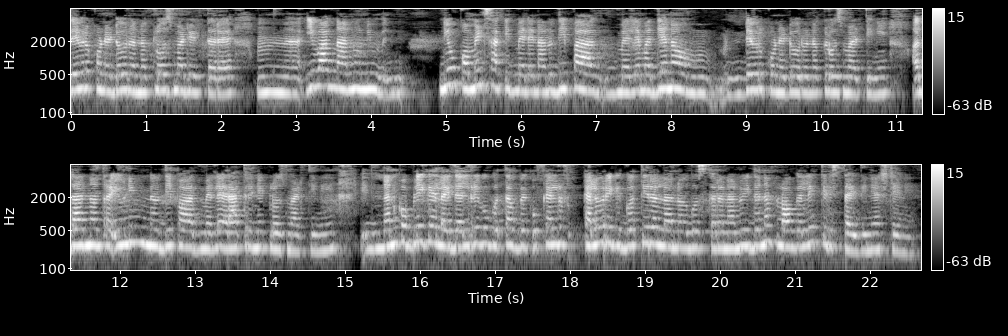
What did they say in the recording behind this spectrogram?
ದೇವರ ಕೋಣೆ ಡೋರ್ ಅನ್ನ ಕ್ಲೋಸ್ ಮಾಡಿ ಇಡ್ತಾರೆ. ಇವಾಗ ನಾನು ನಿಮ್ ನೀವು ಕಾಮೆಂಟ್ಸ್ ಹಾಕಿದ್ಮೇಲೆ ನಾನು ದೀಪ ಆದ್ಮೇಲೆ ಮಧ್ಯಾಹ್ನ ದೇವ್ರ ಕೋಣೆ ಡೋರ್ ಅನ್ನ ಕ್ಲೋಸ್ ಮಾಡ್ತೀನಿ. ಅದಾದ ನಂತರ ಈವ್ನಿಂಗ್ ದೀಪ ಆದ್ಮೇಲೆ ರಾತ್ರಿನೇ ಕ್ಲೋಸ್ ಮಾಡ್ತೀನಿ. ನನ್ಗೊಬ್ಳಿಗೆ ಅಲ್ಲ, ಇದು ಗೊತ್ತಾಗಬೇಕು ಗೊತ್ತಾಗ್ಬೇಕು. ಕೆಲ ಕೆಲವರಿಗೆ ಗೊತ್ತಿರಲ್ಲ ಅನ್ನೋದಕ್ಕೋಸ್ಕರ ನಾನು ಇದನ್ನ ಬ್ಲಾಗಲ್ಲಿ ತಿಳಿಸ್ತಾ ಇದ್ದೀನಿ ಅಷ್ಟೇನೆ.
